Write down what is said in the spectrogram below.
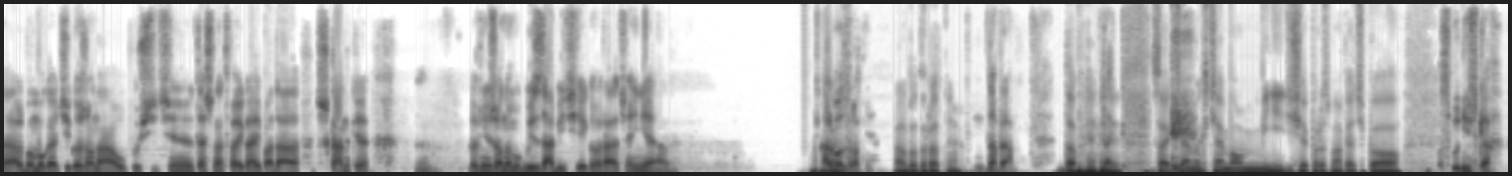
albo mogła ci go żona upuścić e, też na twojego iPada szklankę. E, Pewnie żonę mógłbyś zabić, jego raczej nie, ale... Albo odwrotnie. Albo odwrotnie. Dobra. Dobra. Tak. Słuchaj, chciałem, chciałem o mini dzisiaj porozmawiać, bo O spódniczkach.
